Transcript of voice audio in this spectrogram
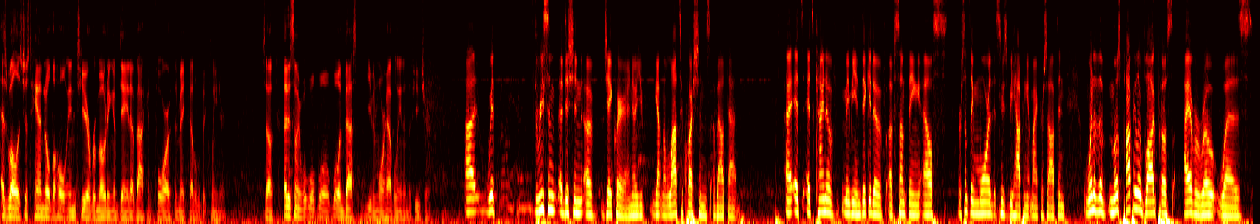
as well as just handle the whole n-tier remoting of data back and forth and make that a little bit cleaner. So that is something we'll, we'll, we'll invest even more heavily in in the future. Uh, with the recent addition of jQuery, I know you've gotten lots of questions about that. Uh, it's it's kind of maybe indicative of something else or something more that seems to be happening at Microsoft. And one of the most popular blog posts I ever wrote was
